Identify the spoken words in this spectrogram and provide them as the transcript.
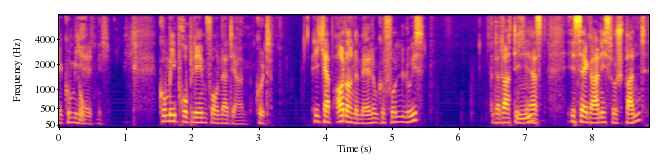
Der Gummi So. hält nicht. Gummiproblem vor 100 Jahren. Gut. Ich habe auch noch eine Meldung gefunden, Luis. Und da dachte ich Mhm. erst, ist ja gar nicht so spannend.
